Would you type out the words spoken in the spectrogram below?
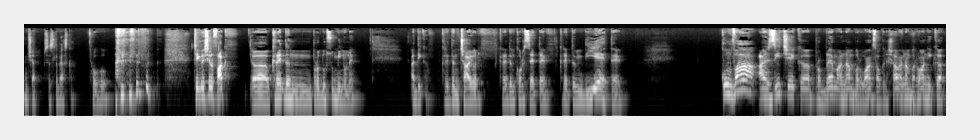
încep să slăbească? Uhu. Ce greșeli fac? Uh, Cred în produsul minune. Adică, cred în ceaiuri, cred în corsete, cred în diete. Cumva aș zice că problema number one sau greșeala number one e că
